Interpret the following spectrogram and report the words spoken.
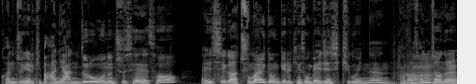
관중이 이렇게 많이 안 들어오는 추세에서 NC가 주말 경기를 계속 매진시키고 있는 그런 아하. 선전을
